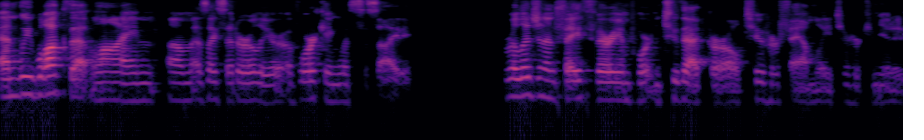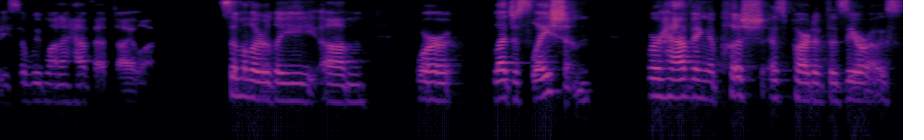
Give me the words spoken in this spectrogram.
And we walk that line, um, as I said earlier, of working with society religion and faith very important to that girl, to her family, to her community. So we want to have that dialogue. Similarly, um, for legislation, we're having a push as part of the zeros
